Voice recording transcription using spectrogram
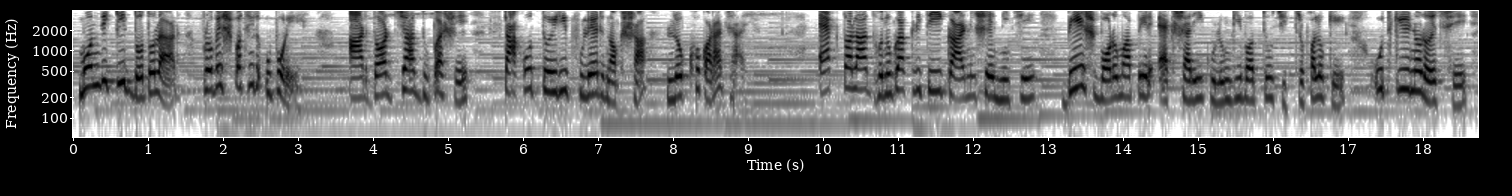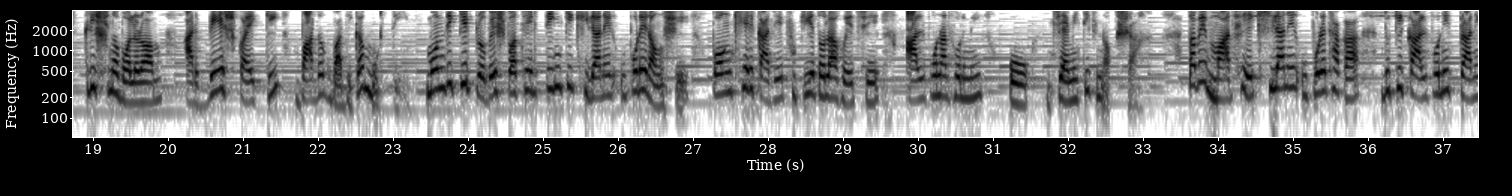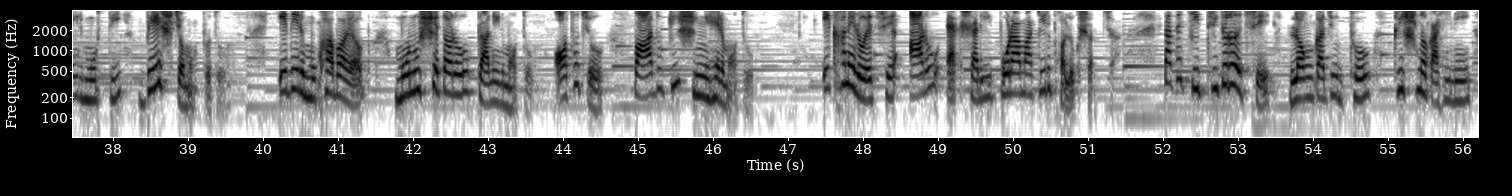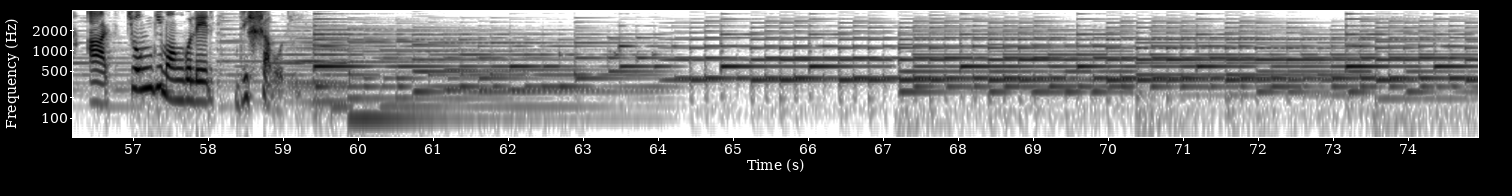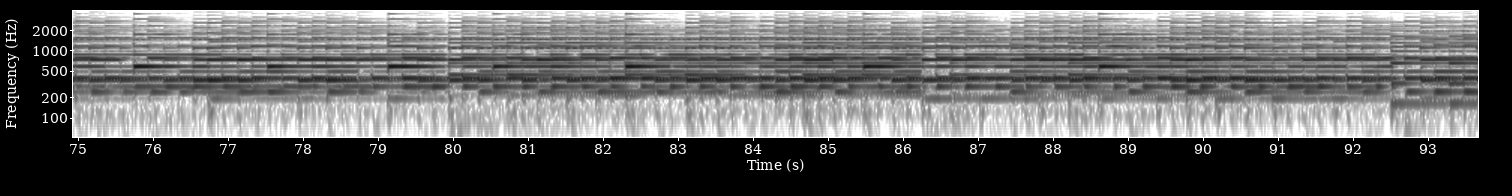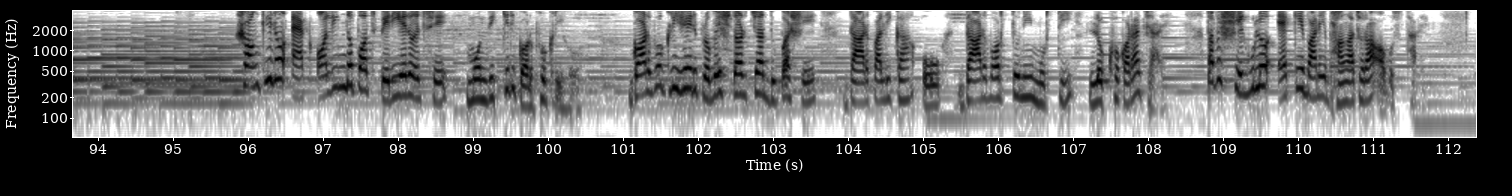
মন্দিরটির দোতলার প্রবেশপথের উপরে আর দরজার দুপাশে স্টাকোর তৈরি ফুলের নকশা লক্ষ্য করা যায়। একতলা ধনুকাকৃতি কার্নিশের নিচে বেশ বড় মাপের এক সারি কুলুঙ্গিবদ্ধ চিত্রফলকে উৎকীর্ণ রয়েছে কৃষ্ণ বলরাম আর বেশ কয়েকটি বাদক বাদিকা মূর্তি। মন্দিরটির প্রবেশপথের তিনটি খিলানের উপরের অংশে পঙ্খের কাজে ফুটিয়ে তোলা হয়েছে আলপনাধর্মী ও জ্যামিতিক নকশা। তবে মাঝে খিলানের উপরে থাকা দুটি কাল্পনিক প্রাণীর মূর্তি বেশ চমকপ্রদ। এদের মুখাবয়ব মনুষ্যতর প্রাণীর মতো, অথচ পা দুটি সিংহের মতো। এখানে রয়েছে আরও এক সারি পোড়ামাটির ফলকসজ্জা। তাতে চিত্রিত রয়েছে লঙ্কাযুদ্ধ কৃষ্ণ কাহিনী আর চঙ্গি মঙ্গলের দৃশ্যাবলী। সংকীর্ণ এক অলিন্দ পথ পেরিয়ে রয়েছে মন্দিরটির গর্ভগৃহ। গর্ভগৃহের প্রবেশ দরজার দুপাশে দ্বারপালিকা ও দ্বারবর্তনী মূর্তি লক্ষ্য করা যায়। তবে সেগুলো একেবারে ভাঙাচোরা অবস্থায়।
